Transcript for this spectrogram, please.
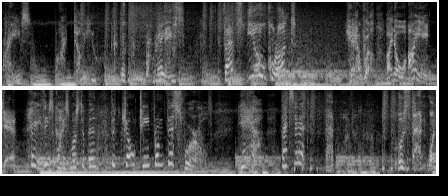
Graves? R.W.? Graves? That's you, Grunt! Yeah, well, I know I ain't dead. Hey, these guys must have been the Joe team from this world. Yeah, that's it. That one? Who's that one?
